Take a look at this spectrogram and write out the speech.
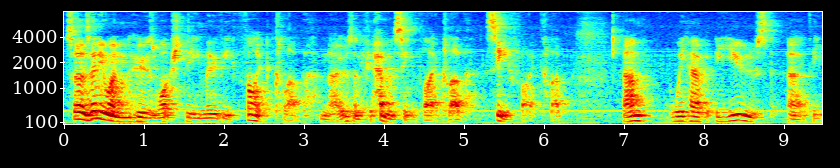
So as anyone who's watched the movie Fight Club knows, and if you haven't seen Fight Club, see Fight Club, um, we have used uh, the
